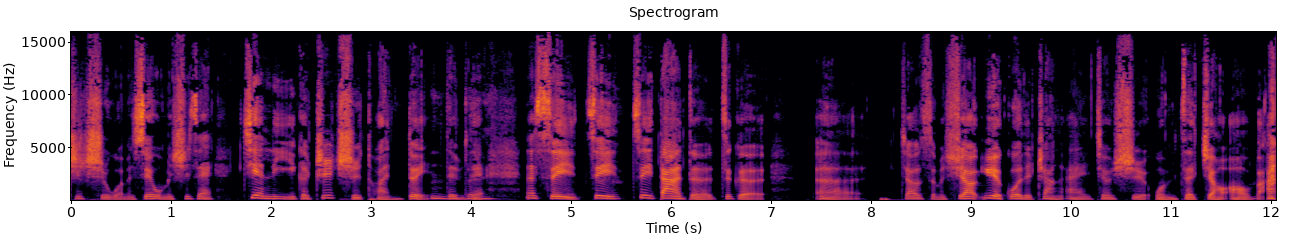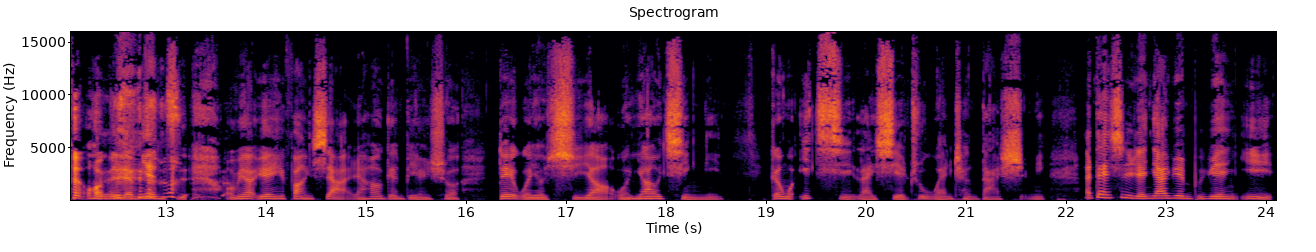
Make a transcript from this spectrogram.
支持我们，所以我们是在建立一个支持团队，嗯、对不对？对。那所以最最大的这个呃叫什么需要越过的障碍，就是我们的骄傲吧，我们的面子，我们要愿意放下，然后跟别人说：“对我有需要，我邀请你跟我一起来协助完成大使命。”啊，但是人家愿不愿意？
